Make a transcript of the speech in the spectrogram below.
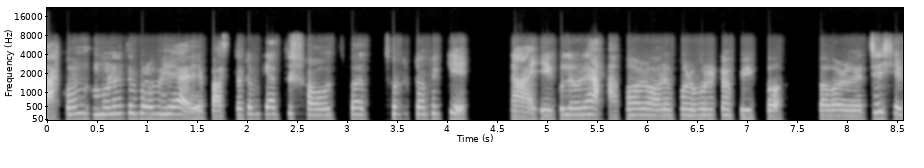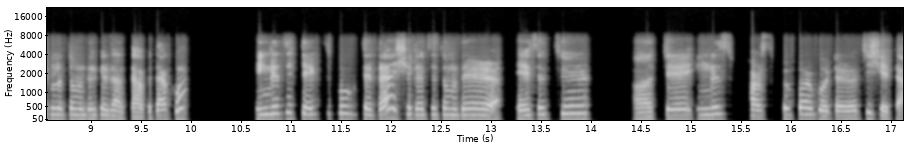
এখন মনে হতে পারে ভাইয়া, এই পাঁচটা টপিক এত সহজ বা ছোট টপিক কি? না, এগুলোর আবার অনেক বড় বড় টপিক বাবা রয়েছে, সেগুলো তোমাদেরকে জানতে হবে। দেখো, ইংরেজি টেক্সট বুক যেটা, সেটা হচ্ছে তোমাদের এসএসসির যে ইংরেজ ফার্স্ট পেপার বইটা রয়েছে সেটা।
